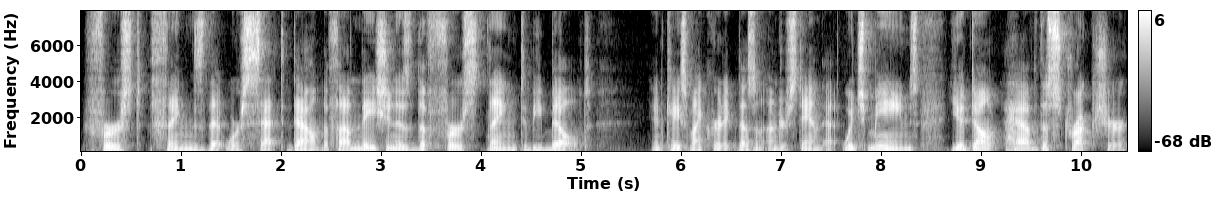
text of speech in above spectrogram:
first things that were set down. The foundation is the first thing to be built, in case my critic doesn't understand that, which means you don't have the structure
